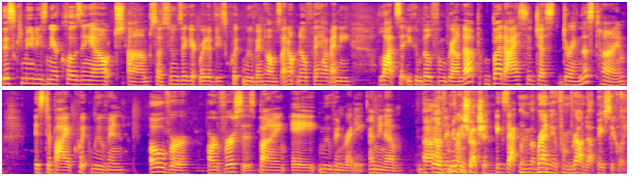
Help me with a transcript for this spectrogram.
this community is near closing out um, so as soon as they get rid of these quick move-in homes i don't know if they have any lots that you can build from ground up, but I suggest during this time is to buy a quick move-in over or versus buying a move-in ready. I mean, um, uh, building new from, construction. Exactly. Brand new from ground up, basically.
